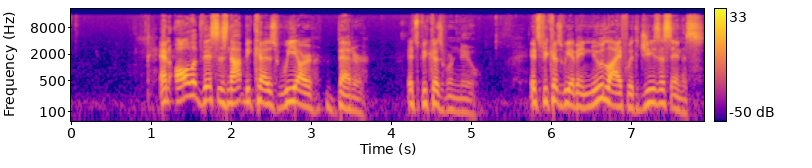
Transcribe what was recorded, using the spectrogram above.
and all of this is not because we are better, it's because we're new. It's because we have a new life with Jesus in us.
